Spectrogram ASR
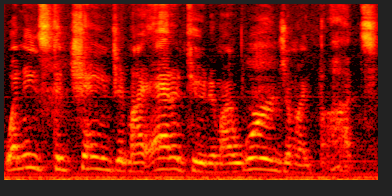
what needs to change in my attitude, in my words, and my thoughts,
